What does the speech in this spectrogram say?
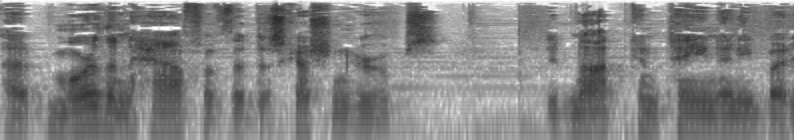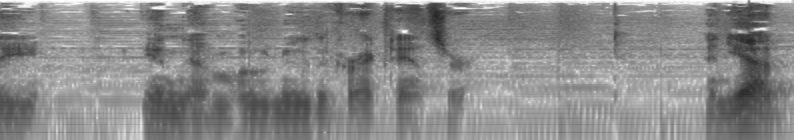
uh, more than half of the discussion groups did not contain anybody in them who knew the correct answer. And yet,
